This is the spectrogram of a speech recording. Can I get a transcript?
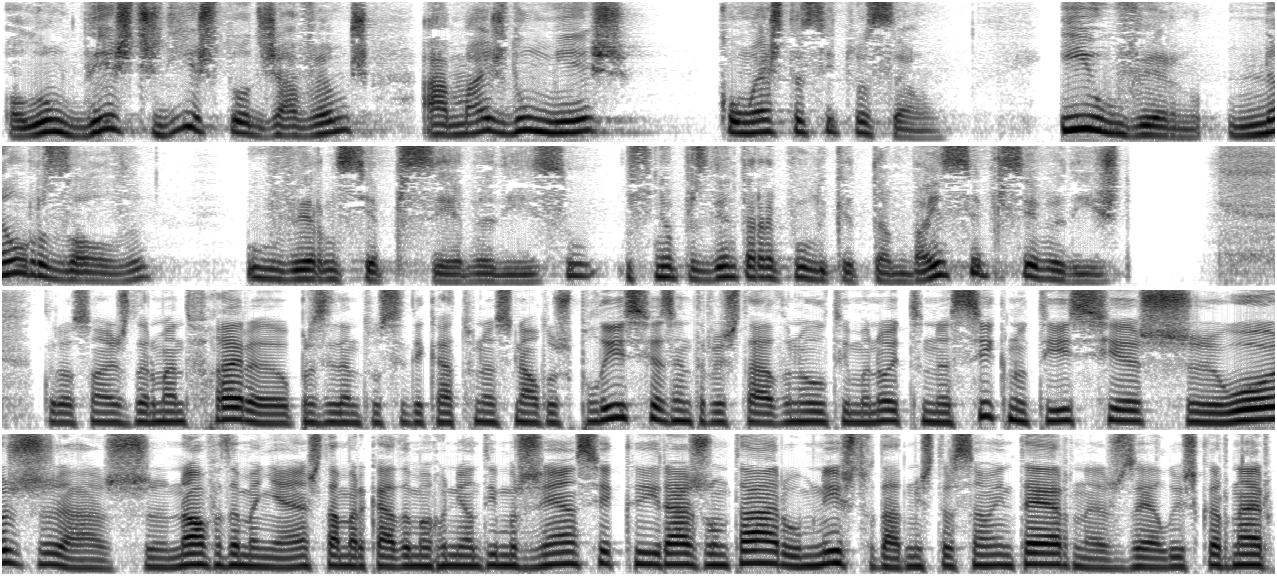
ao longo destes dias todos, já vamos há mais de um mês com esta situação, e o governo não resolve, o governo se aperceba disso, o Sr. Presidente da República também se aperceba disto. Declarações de Armando Ferreira, o presidente do Sindicato Nacional dos Polícias, entrevistado na última noite na SIC Notícias. Hoje, às nove da manhã, está marcada uma reunião de emergência que irá juntar o ministro da Administração Interna, José Luís Carneiro,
